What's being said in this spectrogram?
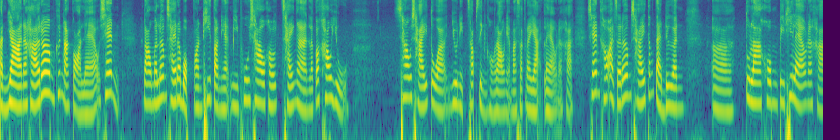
สัญญานะคะ เริ่มขึ้นมาก่อนแล้ว เช่น เรามาเริ่มใช้ระบบตอนที่ตอนนี้มีผู้เช่าเขาใช้งานแล้วก็เข้าอยู่ เช่าใช้ตัวยูนิตทรัพย์สินของเราเนี่ยมาสักระยะแล้วนะคะ เช่นเขาอาจจะเริ่มใช้ตั้งแต่เดือนตุลาคมปีที่แล้วนะคะ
